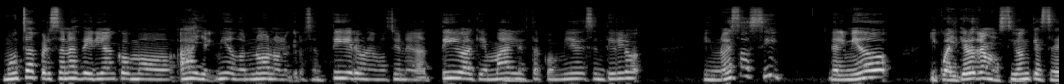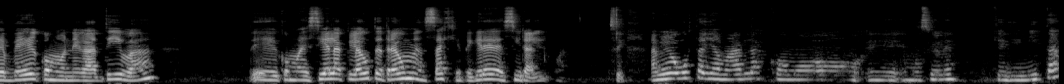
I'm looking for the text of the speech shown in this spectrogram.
muchas personas dirían como, ay, el miedo no, no lo quiero sentir, es una emoción negativa, qué mal estar con miedo y sentirlo, y no es así. El miedo y cualquier otra emoción que se ve como negativa, eh, como decía la Clau, te trae un mensaje, te quiere decir algo. Sí, a mí me gusta llamarlas como eh, emociones que limitan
